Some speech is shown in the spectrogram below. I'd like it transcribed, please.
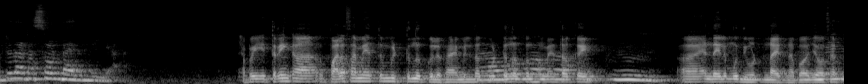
ഒരു തടസ്സം ഉണ്ടായിരുന്നില്ല. അപ്പോൾ ഇത്രയും പല സമയത്തും വിട്ടു നിൽക്കുമല്ലോ ഫാമിലി നിന്നൊക്കെ വിട്ടു നിൽക്കുന്ന സമയത്തൊക്കെ എന്തെങ്കിലും ബുദ്ധിമുട്ടുണ്ടായിരുന്നു? അപ്പോൾ ജോസഫ്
